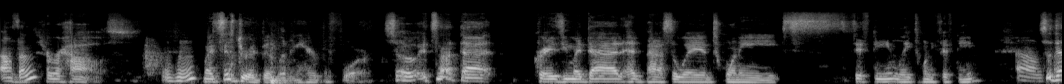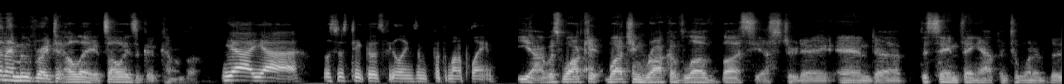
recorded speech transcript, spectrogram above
Awesome. Her house. Hmm my sister had been living here before. So it's not that crazy. My dad had passed away in 2015 late 2015 Oh. so then i moved right to la it's always a good combo. Yeah, yeah. Let's just take those feelings and put them on a plane. yeah i was walking watching rock of love bus yesterday and uh, the same thing happened to one of the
